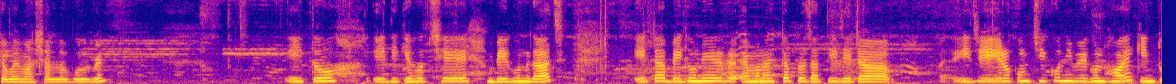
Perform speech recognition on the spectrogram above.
সবাই মাসাল্লাহ বলবেন। এই তো এদিকে হচ্ছে বেগুন গাছ। এটা বেগুনের এমন একটা প্রজাতি যেটা এই যে এরকম চিকনি বেগুন হয়, কিন্তু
